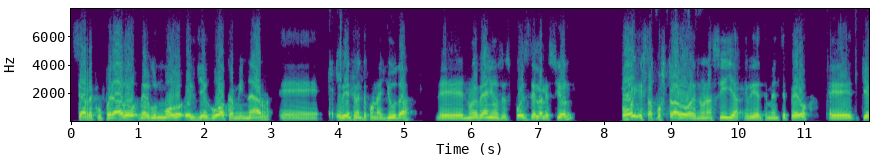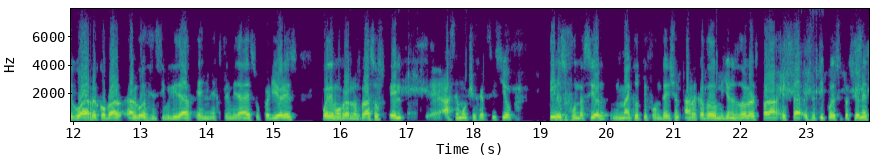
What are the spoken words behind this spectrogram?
Se ha recuperado de algún modo. Él llegó a caminar, eh, evidentemente con ayuda, eh, nueve años después de la lesión. Hoy está postrado en una silla, evidentemente, pero eh, llegó a recobrar algo de sensibilidad en extremidades superiores, puede mover los brazos, él hace mucho ejercicio, tiene su fundación, T. Foundation, ha recaudado millones de dólares para esta, este tipo de situaciones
